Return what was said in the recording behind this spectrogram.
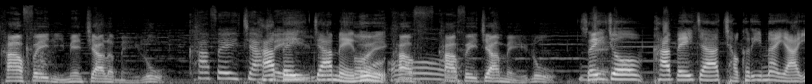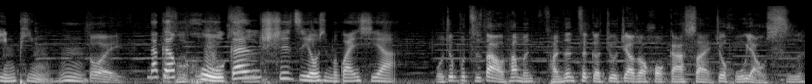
咖啡里面加了美露。咖啡加咖啡加美露，咖咖啡加美露，所以就咖啡加巧克力麦芽饮品。嗯，对。那跟虎跟狮子有什么关系啊？我就不知道，他们反正这个就叫做霍嘎塞，就虎咬丝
